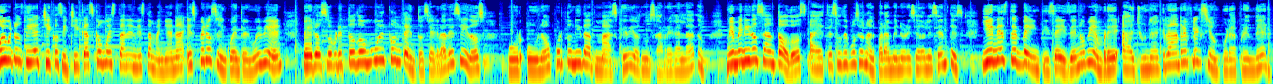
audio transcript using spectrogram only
Muy buenos días chicos y chicas, ¿cómo están en esta mañana? Espero se encuentren muy bien, pero sobre todo muy contentos y agradecidos por una oportunidad más que Dios nos ha regalado. Bienvenidos sean todos a este su devocional para menores y adolescentes. Y en este 26 de noviembre hay una gran reflexión por aprender.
